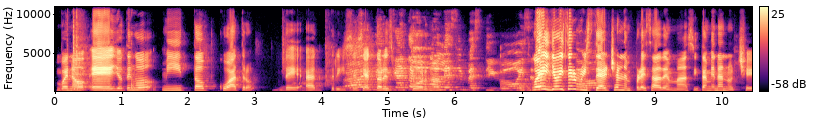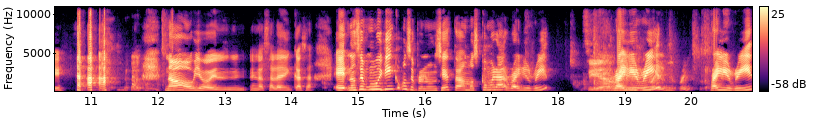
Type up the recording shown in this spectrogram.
Bueno, eh, yo tengo mi top 4 de actrices y actores porno. les investigó y se Güey, yo hice el research en la empresa además y también anoche. no, obvio, en, en la sala de mi casa. Eh, no sé muy bien cómo se pronuncia, estábamos, ¿cómo era? Riley Reid. Sí, Riley Reid. Riley Reid,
